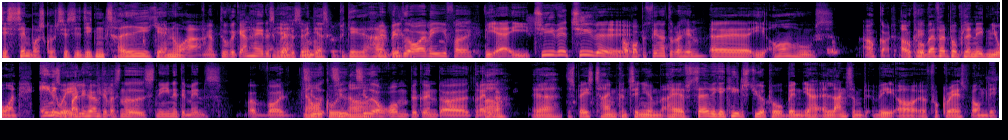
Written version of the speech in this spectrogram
december, skulle jeg sige. Det er den 3. januar. Ja, du vil gerne have, at det skal ja, være december. Men, jeg, det har, men hvilket år er vi i, Frederik? Vi er i 2020. Og hvor befinder du dig henne? Øh, I Aarhus. Åh, oh, godt. Okay. Og på, i hvert fald på planeten Jorden. Anyway. Jeg skulle bare lige høre, om det var sådan noget snigende demens, og hvor tid, oh, God, tid, no. tid og rum begyndte at drille oh. dig. Ja, The Space Time Continuum har jeg stadigvæk ikke helt styr på, men jeg er langsomt ved at, få grasp om det.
